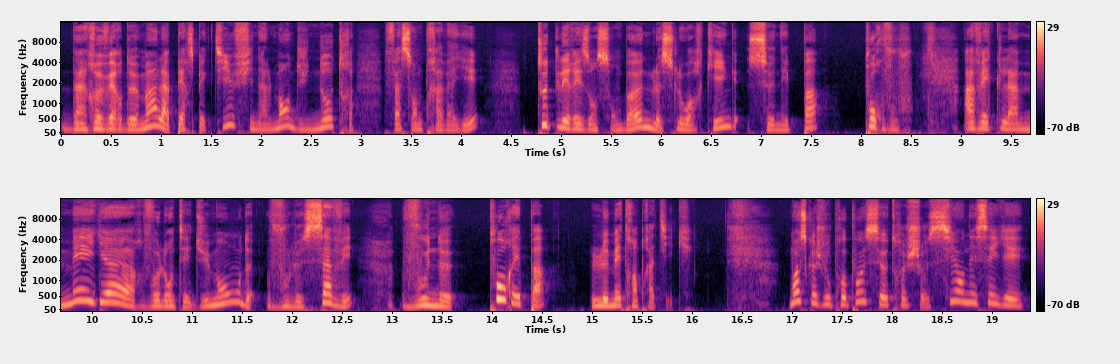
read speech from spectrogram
d'un revers de main la perspective finalement d'une autre façon de travailler, toutes les raisons sont bonnes, le slow working, ce n'est pas pour vous. Avec la meilleure volonté du monde, vous le savez, vous ne pourrez pas le mettre en pratique. Moi, ce que je vous propose, c'est autre chose. Si on essayait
